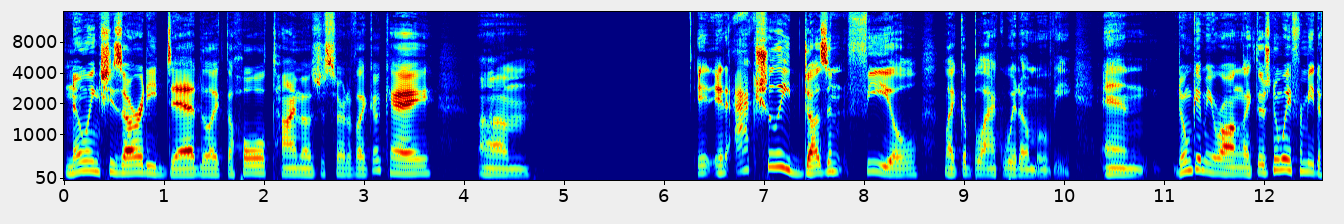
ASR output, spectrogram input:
knowing she's already dead like the whole time i was just sort of like okay um it, it actually doesn't feel like a black widow movie. And don't get me wrong like there's no way for me to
